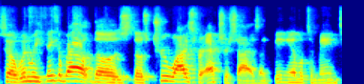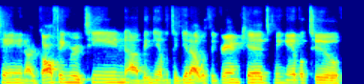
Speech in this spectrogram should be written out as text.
So when we think about those those true whys for exercise, like being able to maintain our golfing routine, uh, being able to get out with the grandkids, being able to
